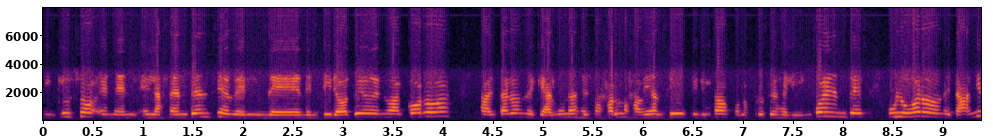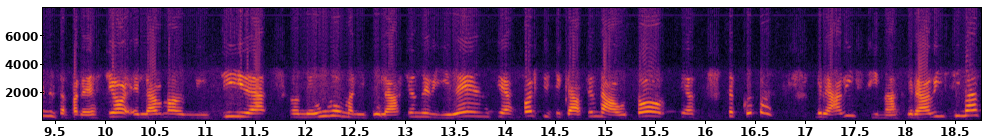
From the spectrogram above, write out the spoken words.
incluso en, la sentencia del, del tiroteo de Nueva Córdoba, faltaron de que algunas de esas armas habían sido utilizadas por los propios delincuentes, un lugar donde también desapareció el arma homicida, donde hubo manipulación de evidencias, falsificación de autopsias, cosas gravísimas, gravísimas,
